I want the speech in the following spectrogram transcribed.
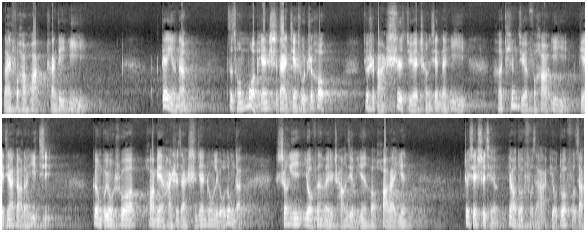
来符号化传递意义。电影呢，自从默片时代结束之后，就是把视觉呈现的意义和听觉符号意义叠加到了一起，更不用说画面还是在时间中流动的，声音又分为场景音和画外音，这些事情要多复杂有多复杂。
